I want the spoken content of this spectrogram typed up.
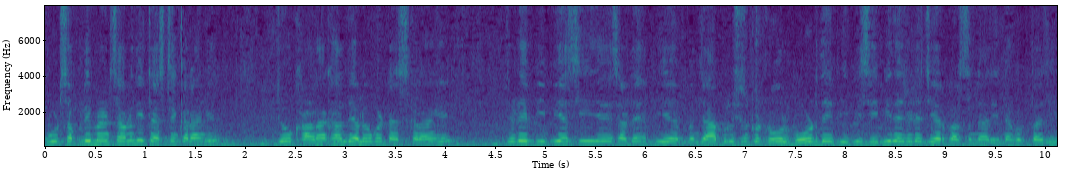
ਫੂਡ ਸਪਲੀਮੈਂਟਸ ਆ ਉਹਨਾਂ ਦੀ ਟੈਸਟਿੰਗ ਕਰਾਂਗੇ, ਜੋ ਖਾਣਾ ਖਾਂਦੇ ਆ ਲੋਕ ਟੈਸਟ ਕਰਾਂਗੇ। ਜਿਹੜੇ ਪੀਪੀਐਸਸੀ ਦੇ ਸਾਡੇ, P- Punjab pollution control board ਦੇ ਪੀਪੀਸੀਬੀ ਦੇ ਜਿਹੜੇ ਚੇਅਰਪਰਸਨ ਆ ਰੀਨਾ ਗੁਪਤਾ ਜੀ,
